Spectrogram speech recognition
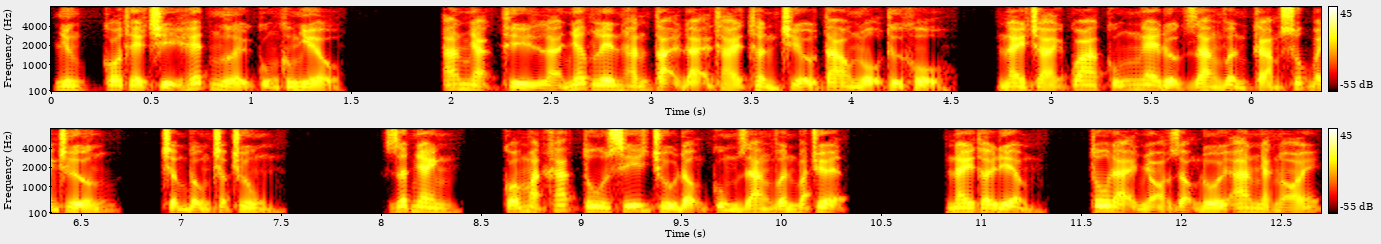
nhưng có thể trị hết người cũng không nhiều. An nhạc thì là nhắc lên hắn tại đại thái thần triều tao nộ từ khổ này trải qua cũng nghe được giang vân cảm xúc bành trướng, trầm động chập trùng. Rất nhanh, có mặt khác tu sĩ chủ động cùng giang vân bắt chuyện. Nay thời điểm, tô đại nhỏ giọng đối an nhạc nói,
